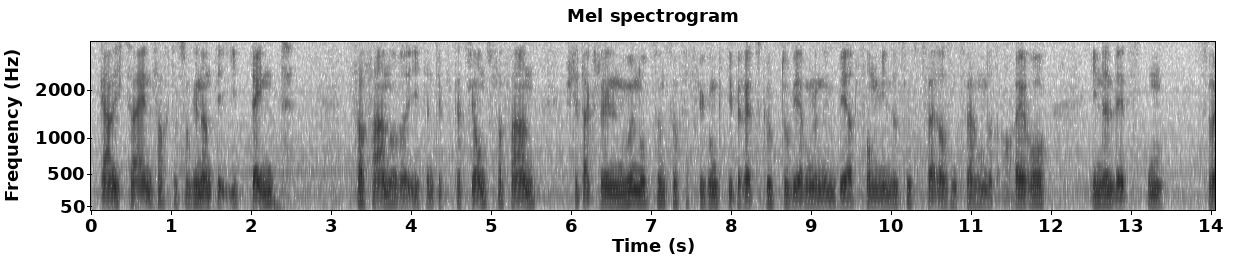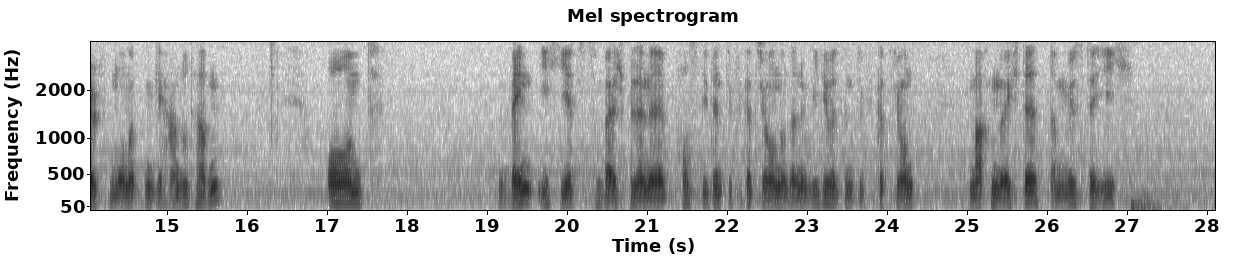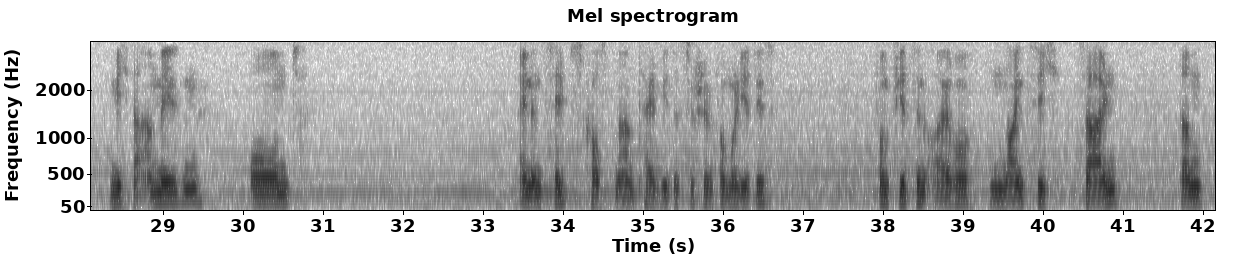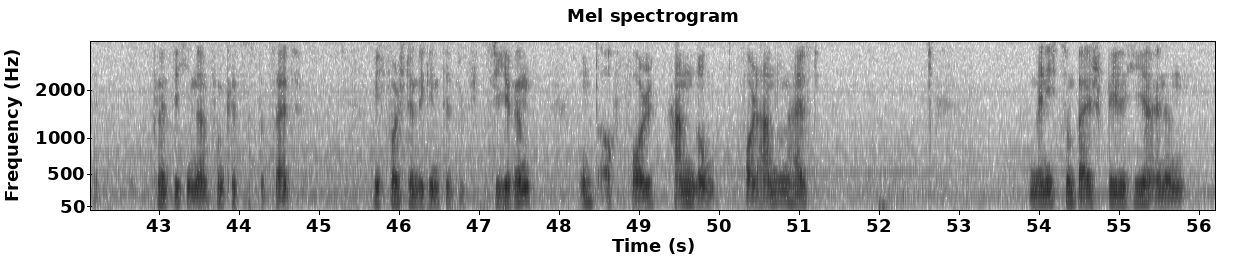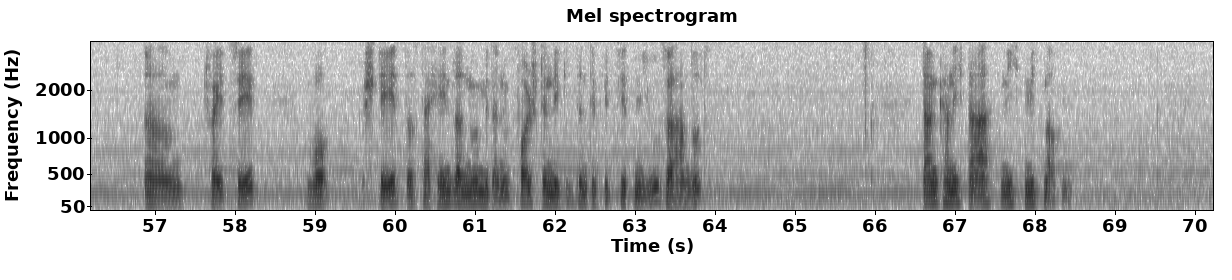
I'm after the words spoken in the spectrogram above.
gar nicht so einfach. Das sogenannte Ident-Verfahren oder Identifikationsverfahren steht aktuell nur Nutzern zur Verfügung, die bereits Kryptowährungen im Wert von mindestens 2200 Euro in den letzten zwölf Monaten gehandelt haben. Und wenn ich jetzt zum Beispiel eine Postidentifikation oder eine Videoidentifikation machen möchte, dann müsste ich mich da anmelden und einen Selbstkostenanteil, wie das so schön formuliert ist, von 14,90 Euro zahlen. Dann könnte ich innerhalb von kürzester Zeit mich vollständig identifizieren und auch voll handeln. Voll handeln heißt, wenn ich zum Beispiel hier einen ähm, Trade sehe, wo steht, dass der Händler nur mit einem vollständig identifizierten User handelt, dann kann ich da nicht mitmachen.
